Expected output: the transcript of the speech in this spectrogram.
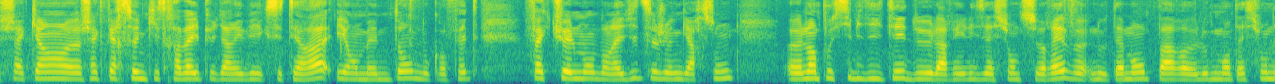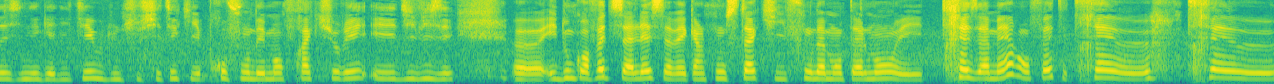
chacun, chaque personne qui travaille peut y arriver, etc. Et en même temps, donc en fait, factuellement dans la vie de ce jeune garçon, l'impossibilité de la réalisation de ce rêve, notamment par euh, l'augmentation des inégalités ou d'une société qui est profondément fracturée et divisée. Euh, et donc en fait, ça laisse avec un constat qui fondamentalement est très amer en fait, et très euh, très euh,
